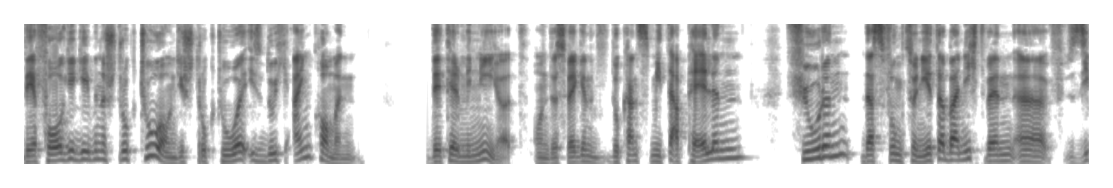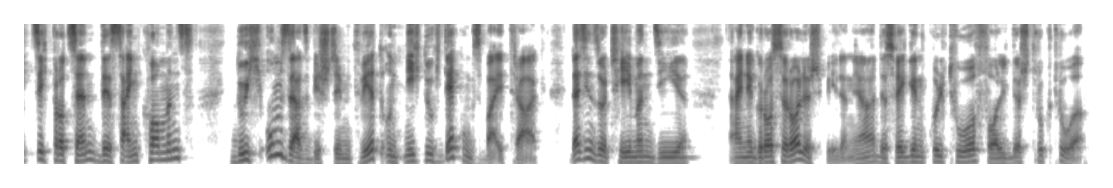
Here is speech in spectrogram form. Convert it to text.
der vorgegebenen Struktur und die Struktur ist durch Einkommen determiniert und deswegen du kannst mit Appellen führen, das funktioniert aber nicht, wenn äh, 70 Prozent des Einkommens durch Umsatz bestimmt wird und nicht durch Deckungsbeitrag. Das sind so Themen, die eine große Rolle spielen. Ja, deswegen Kultur folgt der Struktur.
